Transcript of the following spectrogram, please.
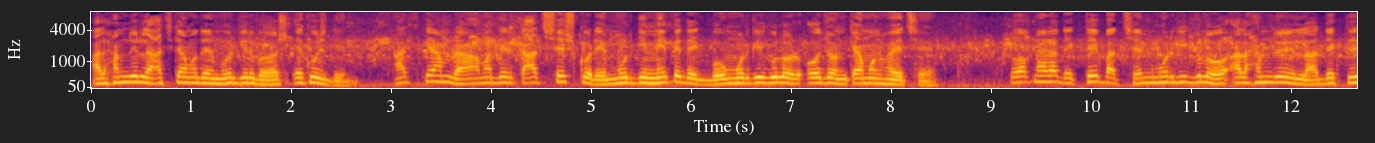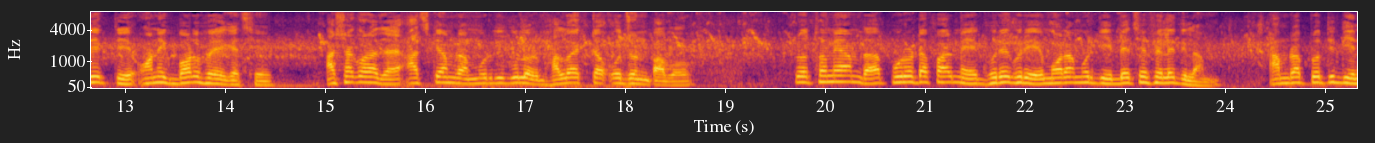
আলহামদুলিল্লাহ, আজকে আমাদের মুরগির বয়স একুশ দিন। আজকে আমরা আমাদের কাজ শেষ করে মুরগি মেপে দেখব মুরগিগুলোর ওজন কেমন হয়েছে। তো আপনারা দেখতেই পাচ্ছেন, মুরগিগুলো আলহামদুলিল্লাহ দেখতে দেখতে অনেক বড় হয়ে গেছে। আশা করা যায় আজকে আমরা মুরগিগুলোর ভালো একটা ওজন পাব। প্রথমে আমরা পুরোটা ফার্মে ঘুরে ঘুরে মরা মুরগি বেছে ফেলে দিলাম। আমরা প্রতিদিন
